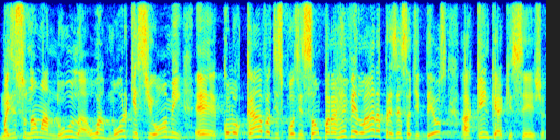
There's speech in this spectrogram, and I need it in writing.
Mas isso não anula o amor que esse homem é, colocava à disposição para revelar a presença de Deus a quem quer que seja.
